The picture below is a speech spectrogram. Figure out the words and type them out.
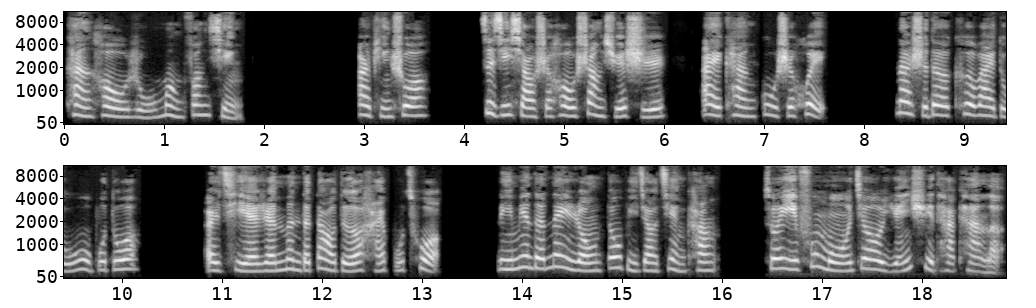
看后如梦方醒。二平说，自己小时候上学时爱看故事会，那时的课外读物不多。而且人们的道德还不错，里面的内容都比较健康，所以父母就允许他看了。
